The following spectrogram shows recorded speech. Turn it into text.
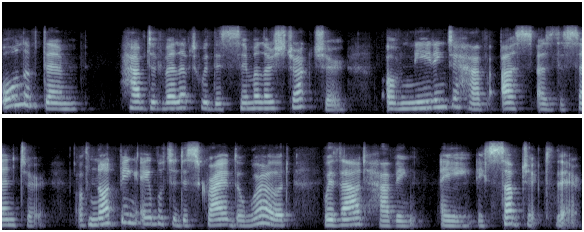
all of them have developed with this similar structure of needing to have us as the center, of not being able to describe the world without having a, a subject there.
